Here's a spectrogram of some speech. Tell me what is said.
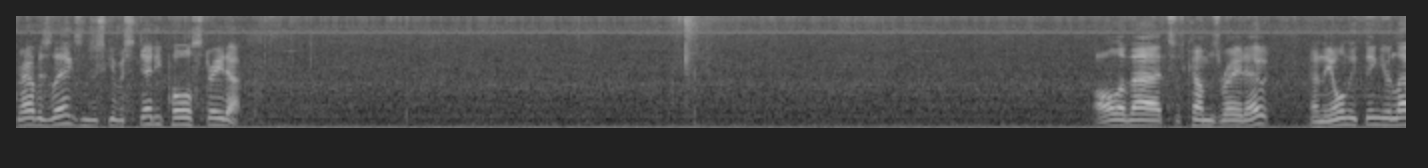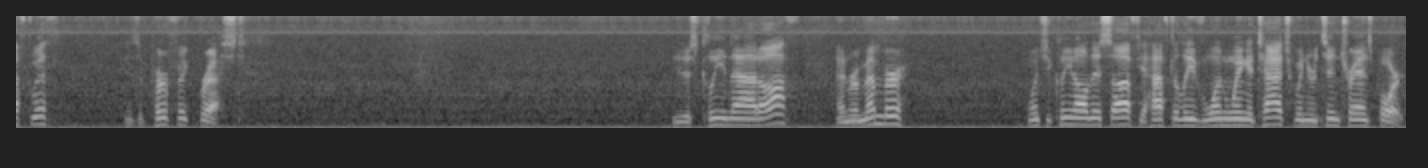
grab his legs and just give a steady pull straight up. All of that comes right out and the only thing you're left with is a perfect breast. You just clean that off and remember once you clean all this off you have to leave one wing attached when it's in transport.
